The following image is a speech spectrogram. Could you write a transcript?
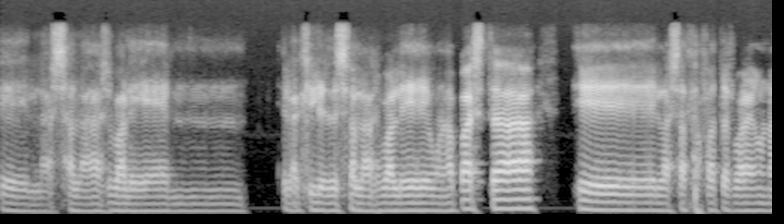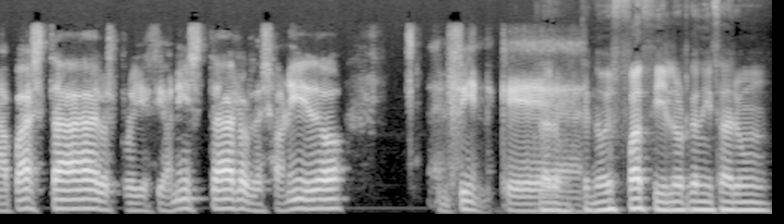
eh, las salas valen, el alquiler de salas vale una pasta, eh, las azafatas valen una pasta, los proyeccionistas, los de sonido, en fin, que... Claro, que no es fácil organizar un,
